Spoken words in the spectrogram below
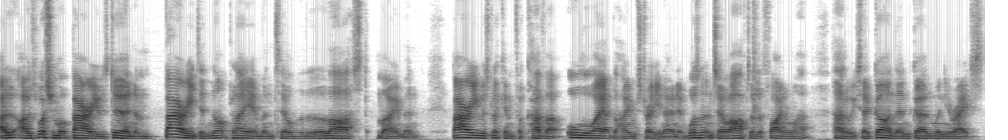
I, I was watching what Barry was doing, and Barry did not play him until the last moment. Barry was looking for cover all the way up the home straight, you know, and it wasn't until after the final hurdle he said, "Go on, then go and win your race."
